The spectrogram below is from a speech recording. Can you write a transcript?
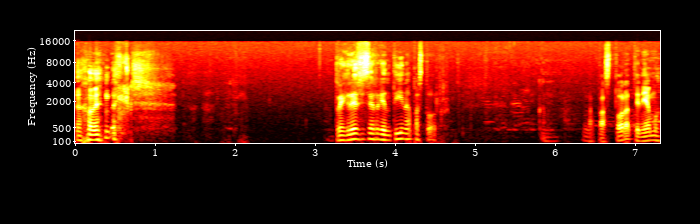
Regrese a Argentina, pastor. La pastora teníamos,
